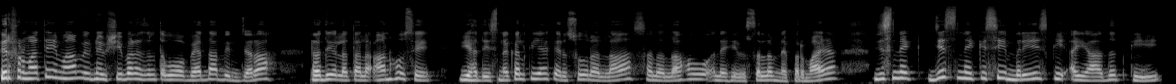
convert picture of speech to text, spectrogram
फिर फरमाते इमाम इबन शिबर हज़रत अबू अबैदा बिन जरा रदी अल्लाह तहों से यह हदीस नकल किया कि रसूल अल्लाह सल्लल्लाहु अलैहि वसल्लम ने फरमाया, जिसने जिसने किसी मरीज़ की अयादत की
